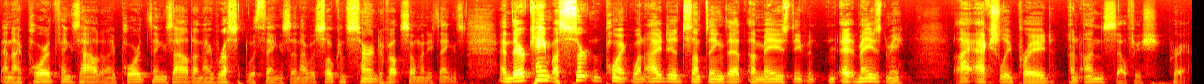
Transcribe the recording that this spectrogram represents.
And I poured things out and I poured things out and I wrestled with things and I was so concerned about so many things. And there came a certain point when I did something that amazed even amazed me. I actually prayed an unselfish prayer.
